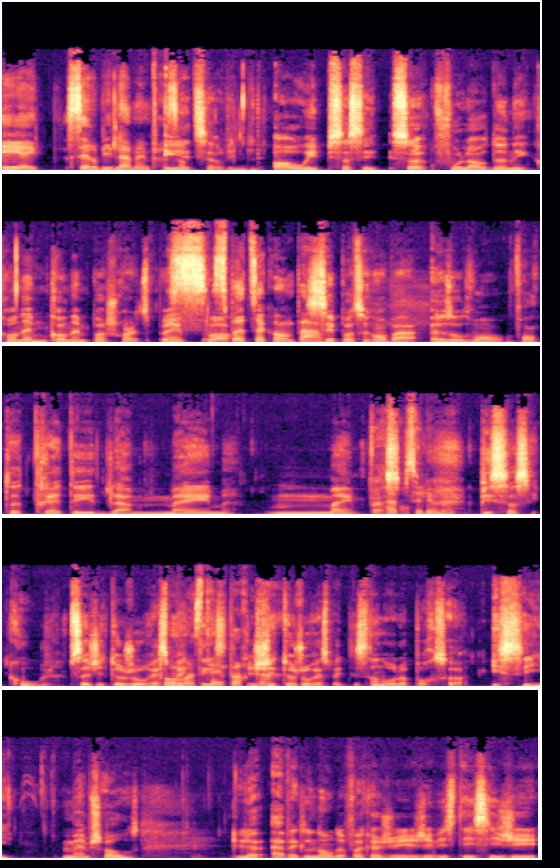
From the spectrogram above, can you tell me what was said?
Et être servi de la même Et façon. être servi. de- Ah oui, puis ça, c'est ça, faut leur donner. Qu'on aime ou qu'on n'aime pas Schwartz, peu C'est c'est importe. pas de ça qu'on parle. C'est pas de ça qu'on parle. Eux autres vont, vont te traiter de la même, même façon. Absolument. Puis ça, c'est cool. Ça, j'ai toujours respecté. J'ai toujours respecté cet endroit-là pour ça. Ici, même chose. Le, avec le nombre de fois que j'ai visité ici, j'ai,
